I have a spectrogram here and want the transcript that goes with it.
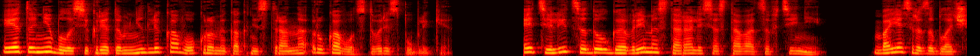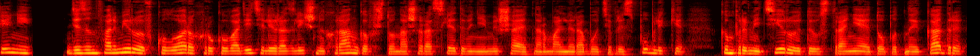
И это не было секретом ни для кого, кроме, как ни странно, руководства республики. Эти лица долгое время старались оставаться в тени, боясь разоблачений, Дезинформируя в кулуарах руководителей различных рангов, что наше расследование мешает нормальной работе в республике, компрометирует и устраняет опытные кадры,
